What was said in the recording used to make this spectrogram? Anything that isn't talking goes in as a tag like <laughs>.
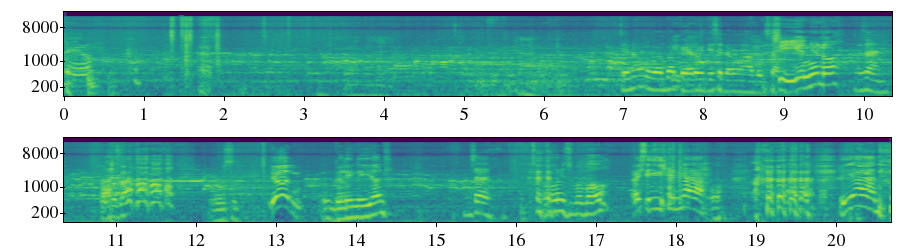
Wala eh, bababa pero hindi sila umabagsak. Si Ian yun, oh. Nasaan? Bababa? Oh, <laughs> si- Yun! Ang galing ni Ian. Nasaan? Oo, sa baba oh. Ay, si Ian nga! Oh. <laughs> Ian! <laughs>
